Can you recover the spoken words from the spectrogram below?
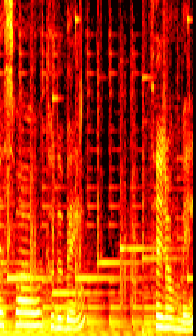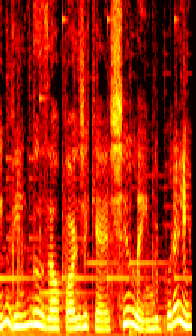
pessoal, tudo bem? Sejam bem-vindos ao podcast Lendo por Aí,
